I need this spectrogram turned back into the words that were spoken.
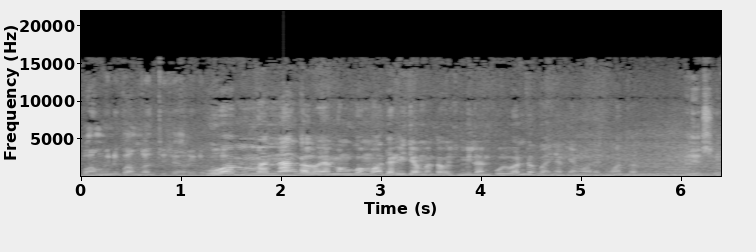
bang ini bang ganti saya hari ini Bang." Gua menang kalau emang gua mau dari zaman tahun 90-an udah banyak yang ngorek motor. iya sih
